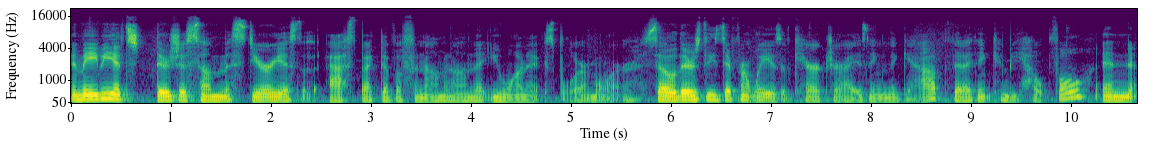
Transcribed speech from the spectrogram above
And maybe it's there's just some mysterious aspect of a phenomenon that you want to explore more. So there's these different ways of characterizing the gap that I think can be helpful and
